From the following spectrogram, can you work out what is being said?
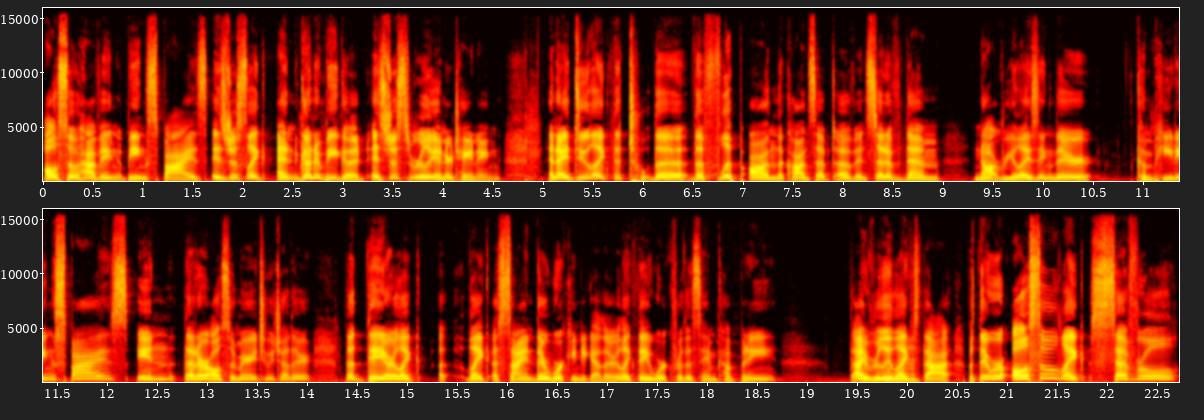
also having being spies is just like and gonna be good. It's just really entertaining. And I do like the tw- the the flip on the concept of instead of them not realizing they're competing spies in that are also married to each other that they are like uh, like assigned they're working together. Like they work for the same company. I really Mhm. liked that. But there were also like several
